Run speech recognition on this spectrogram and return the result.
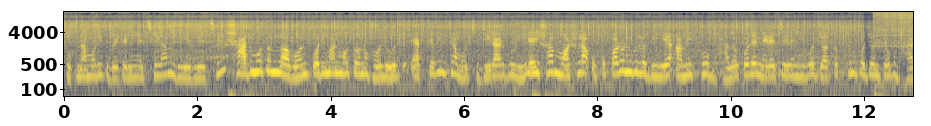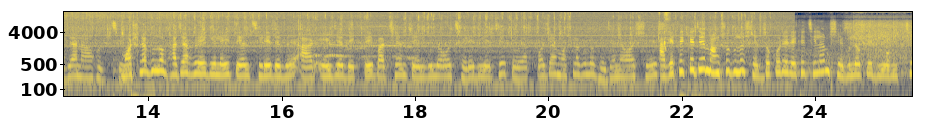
শুকনা মরিচ বেটে নিয়েছিলাম, দিয়ে দিয়েছি স্বাদ মতন লবণ, পরিমাণ মতন হলুদ, এক টেবিল চামচ জিরার গুঁড়ি। এই সব মশলা উপকরণগুলো দিয়ে আমি খুব ভালো করে নেড়ে চেড়ে নিব যতক্ষণ পর্যন্ত ভাজা না হচ্ছে। মশলাগুলো ভাজা হয়ে গেলেই তেল ছেড়ে দেবে, আর এই যে দেখতেই পাচ্ছেন, তেলগুলোও ছেড়ে দিয়েছে। তো এক পর্যায়ে মশলাগুলো ভেজে নেওয়া শেষ। আগে থেকে যে মাংসগুলো সেদ্ধ করে রেখেছিলাম, সেগুলোকে দিয়ে দিচ্ছি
